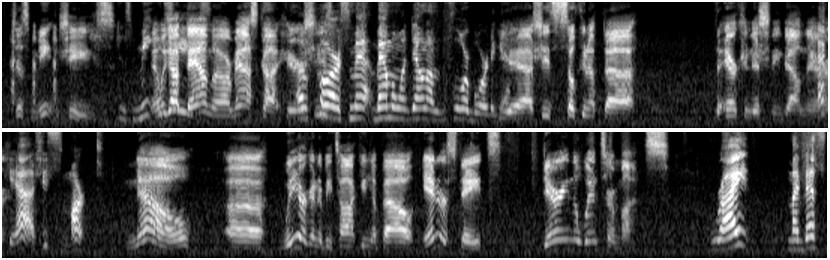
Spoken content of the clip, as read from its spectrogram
just meat and cheese. Just meat. And we got cheese. Bama, our mascot here. Of She's- course, Ma- Bama went down on the floorboard again. Yeah, she's soaking up the the air conditioning down there. Heck yeah, she's smart. now uh, we are going to be talking about interstates during the winter months. Right? My best,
